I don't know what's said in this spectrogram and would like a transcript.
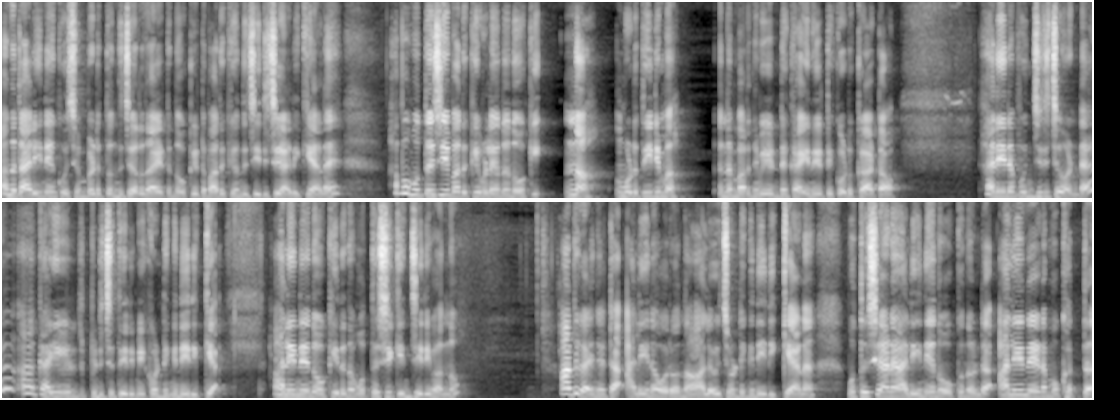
എന്നിട്ട് അലീനെയും കുശുമ്പെടുത്തൊന്ന് ചെറുതായിട്ട് നോക്കിയിട്ട് പതുക്കെ ഒന്ന് ചിരിച്ച് കാണിക്കുകയാണ്. അപ്പോൾ മുത്തശ്ശി പതുക്കെ ഇവിടെ ഒന്ന് നോക്കി. എന്നാ അങ്ങോട്ട് തിരുമ എന്നും പറഞ്ഞ് വീണ്ടും കൈ നീട്ടി കൊടുക്കുക കേട്ടോ അലീന പുഞ്ചിരിച്ചുകൊണ്ട് ആ കൈ പിടിച്ച് തിരുമിക്കൊണ്ട് ഇങ്ങനെ ഇരിക്കുക അലീനെ നോക്കിയിരുന്ന മുത്തശ്ശിക്കും ചിരി വന്നു. അത് കഴിഞ്ഞിട്ട് അലീന ഓരോന്ന് ആലോചിച്ചുകൊണ്ട് ഇങ്ങനെ ഇരിക്കുകയാണ്. മുത്തശ്ശിയാണെ അലീനയെ നോക്കുന്നുണ്ട്. അലീനയുടെ മുഖത്ത്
